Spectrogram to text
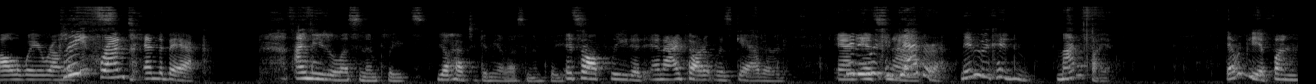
all the way around Pleats? the front and the back. I need a lesson in pleats. You'll have to give me a lesson in pleats. It's all pleated, and I thought it was gathered, and Maybe it's we could not. gather it. Maybe we could modify it. That would be a fun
